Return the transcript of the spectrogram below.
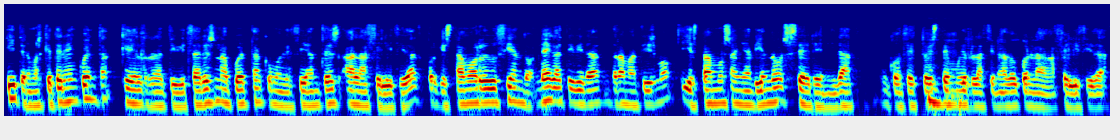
Y tenemos que tener en cuenta que el relativizar es una puerta, como decía antes, a la felicidad, porque estamos reduciendo negatividad, dramatismo y estamos añadiendo serenidad, un concepto este muy relacionado con la felicidad.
